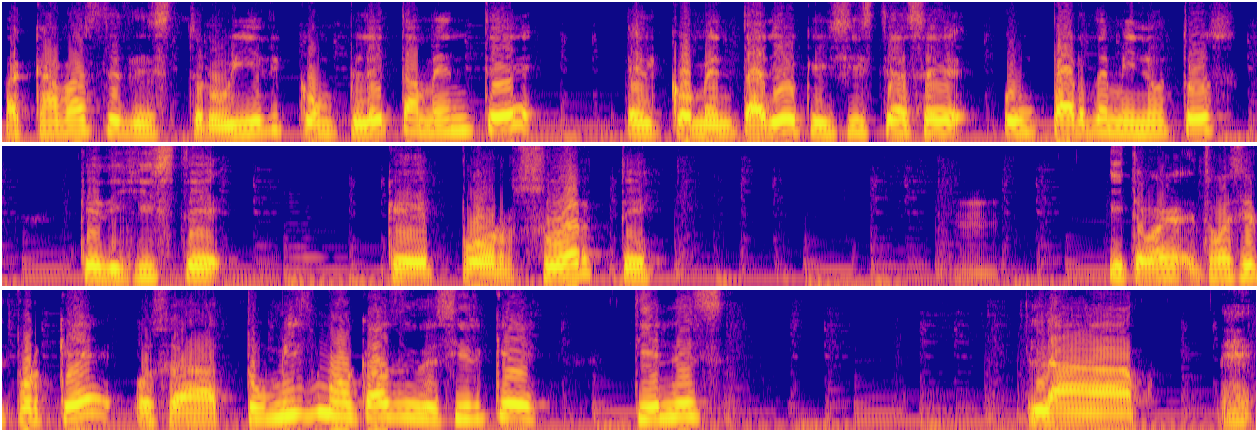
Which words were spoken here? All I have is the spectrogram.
acabas de destruir completamente el comentario que hiciste hace un par de minutos que dijiste que por suerte. Y te voy, a, te a decir por qué, o sea, tú mismo acabas de decir que tienes la eh,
